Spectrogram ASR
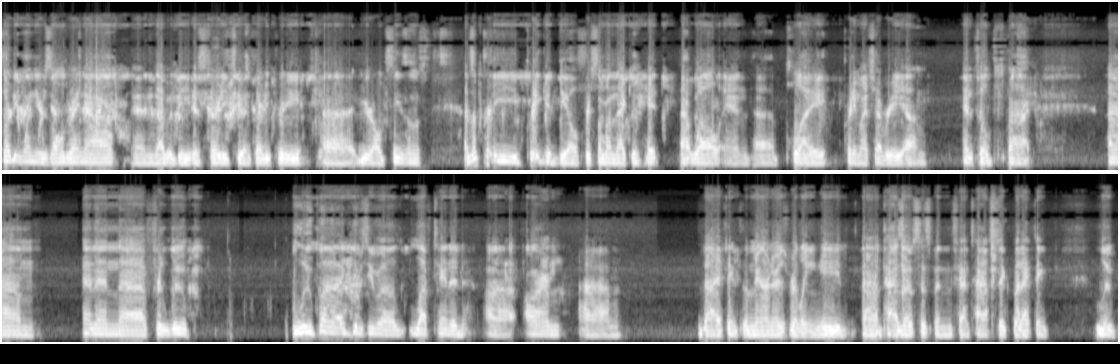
31 years old right now, and that would be his 32 and 33 uh, year old seasons. That's a pretty pretty good deal for someone that can hit that well and uh, play pretty much every um, infield spot. Um, and then uh, for Loup, Loup uh, gives you a left-handed uh, arm um, that I think the Mariners really need. Uh, Pazos has been fantastic, but I think Loup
